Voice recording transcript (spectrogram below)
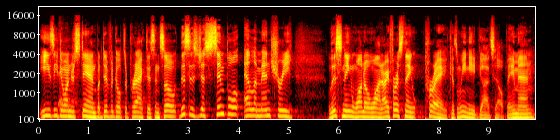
easy to understand, but difficult to practice. And so this is just simple, elementary listening 101. All right, first thing, pray, because we need God's help. Amen.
